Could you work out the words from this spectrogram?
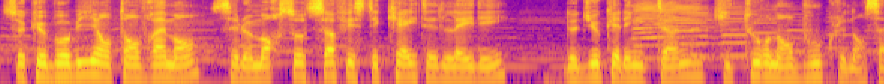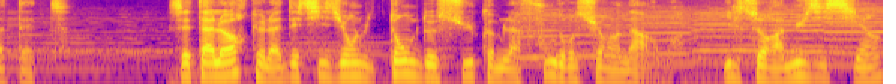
Ce que Bobby entend vraiment, c'est le morceau Sophisticated Lady de Duke Ellington qui tourne en boucle dans sa tête. C'est alors que la décision lui tombe dessus comme la foudre sur un arbre. Il sera musicien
